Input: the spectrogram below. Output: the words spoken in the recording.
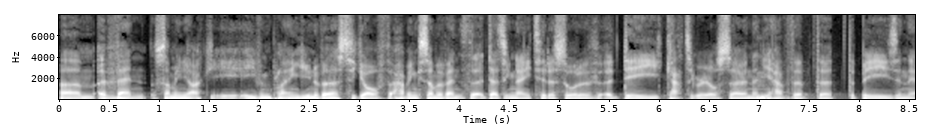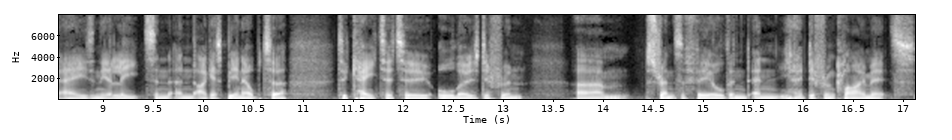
um, events. I mean, like even playing university golf, having some events that are designated as sort of a D category or so, and then you have the, the, the Bs and the As and the elites, and, and I guess being able to to cater to all those different um, strengths of field and and you know different climates.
